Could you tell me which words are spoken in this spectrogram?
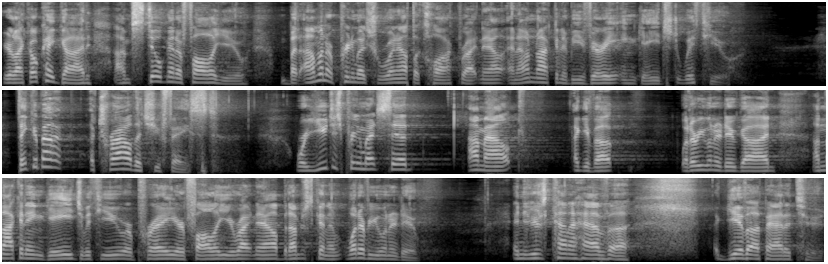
You're like, okay, God, I'm still going to follow you, but I'm going to pretty much run out the clock right now, and I'm not going to be very engaged with you. Think about a trial that you faced where you just pretty much said, I'm out, I give up, whatever you want to do, God. I'm not going to engage with you or pray or follow you right now, but I'm just going to, whatever you want to do. And you just kind of have a, a give up attitude.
